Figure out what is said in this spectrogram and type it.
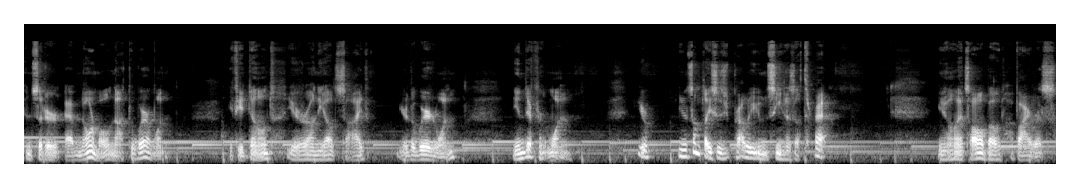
considered abnormal not to wear one. If you don't, you're on the outside. You're the weird one, the indifferent one. You're, in some places, you're probably even seen as a threat. You know, it's all about a virus.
